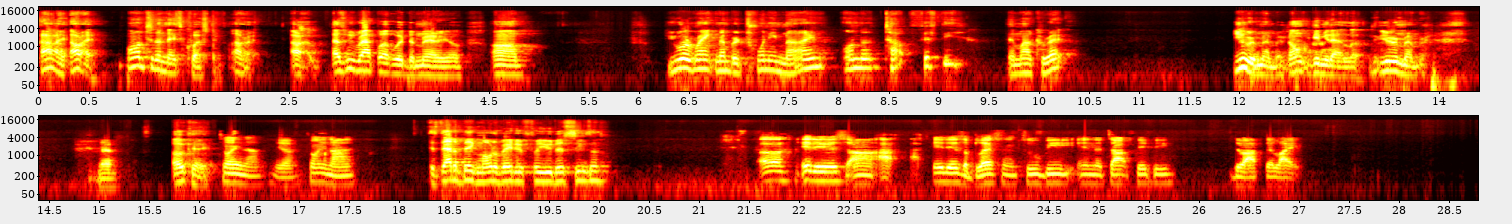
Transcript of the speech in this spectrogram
All right, all right. On to the next question. All right, all right. As we wrap up with Demerio, um, you were ranked number 29 on the top 50. Am I correct? You remember. Don't give me that look. You remember. Yeah, Okay. twenty nine. Yeah, twenty nine. Is that a big motivator for you this season? Uh, it is. Uh, I, I- it is a blessing to be in the top fifty. Do I feel like?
